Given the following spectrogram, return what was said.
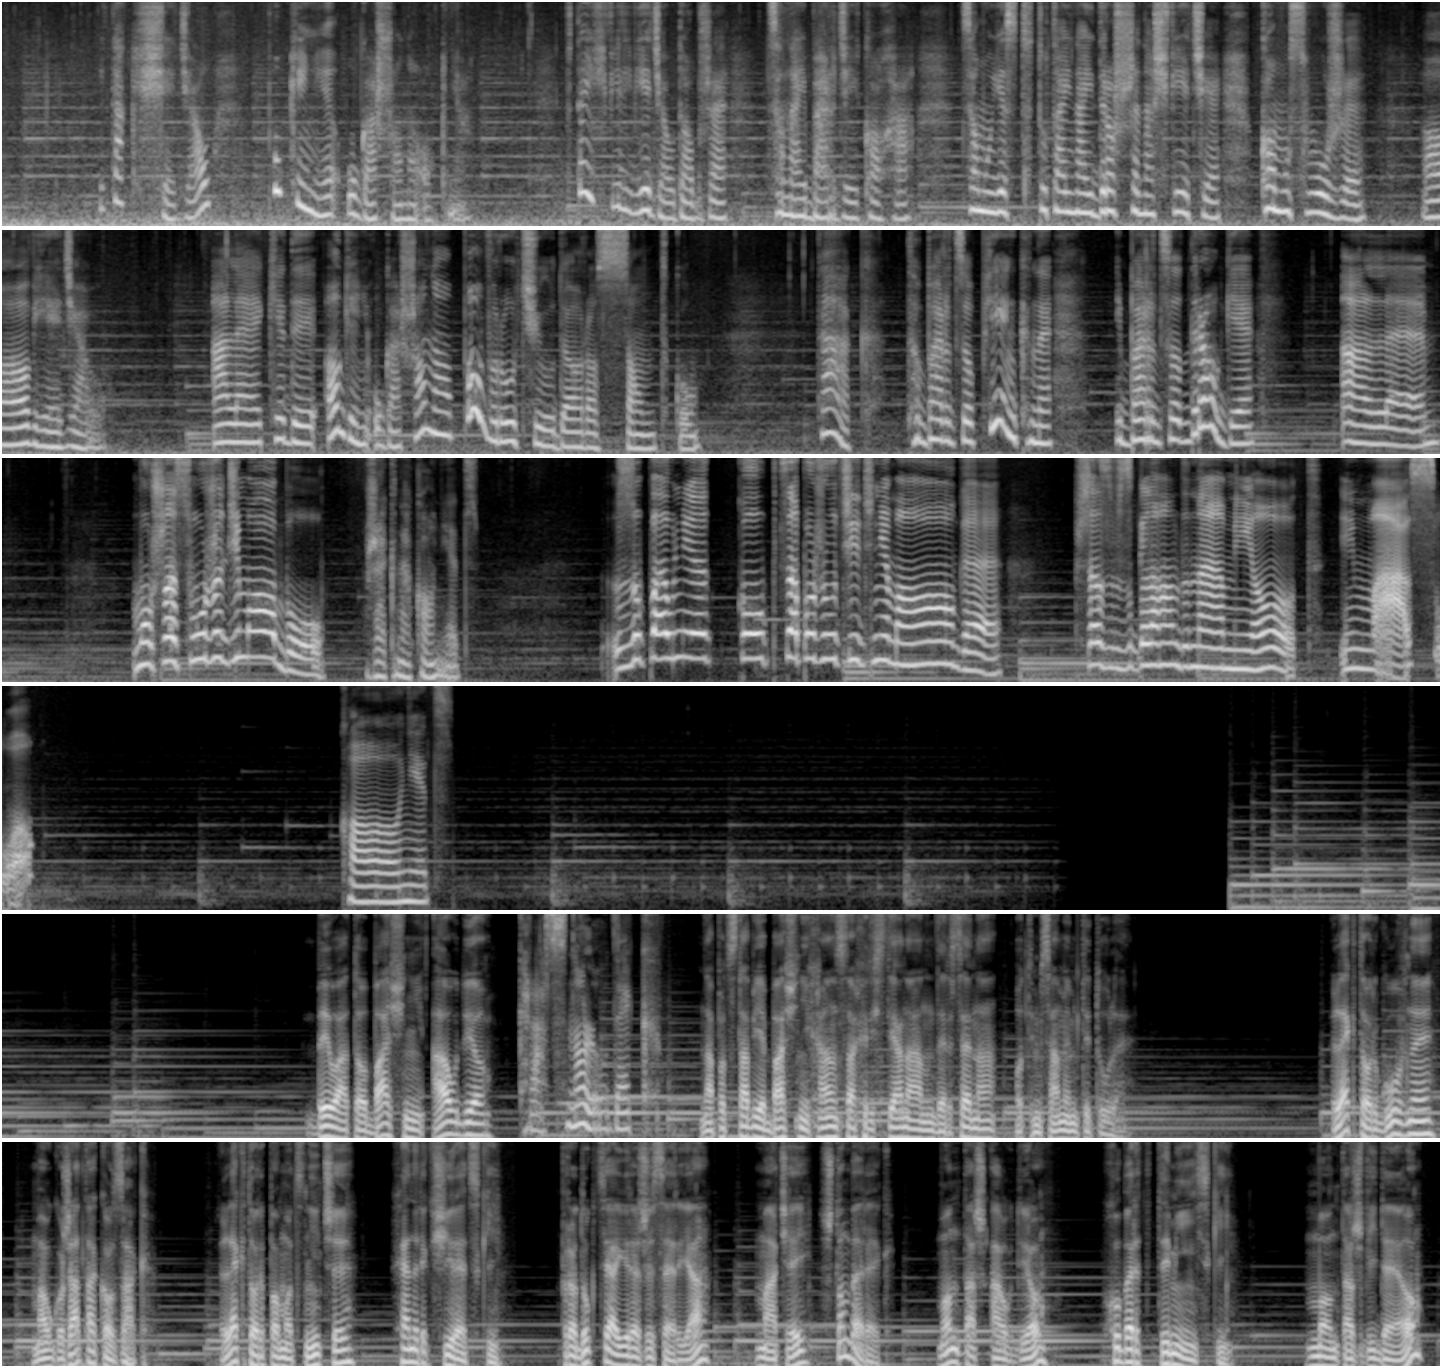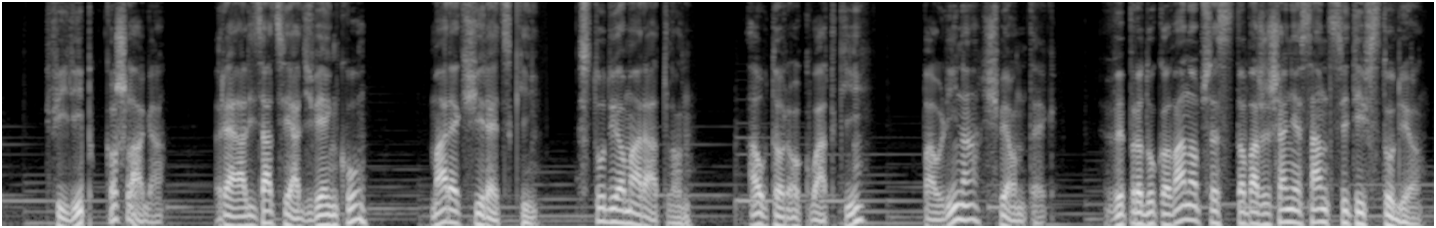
I tak siedział, póki nie ugaszono ognia. W tej chwili wiedział dobrze, co najbardziej kocha, co mu jest tutaj najdroższe na świecie, komu służy. O, wiedział. Ale kiedy ogień ugaszono, powrócił do rozsądku. Tak, to bardzo piękne i bardzo drogie, ale Muszę służyć im obu. rzekł na koniec. Zupełnie kupca porzucić nie mogę. Przez wzgląd na miód i masło. Koniec. Była to baśń audio Krasnoludek. na podstawie baśni Hansa Christiana Andersena o tym samym tytule. Lektor główny Małgorzata Kozak. Lektor pomocniczy Henryk Sirecki. Produkcja i reżyseria Maciej Sztomberek. Montaż audio Hubert Tymiński. Montaż wideo Filip Koszlaga. Realizacja dźwięku Marek Sirecki. Studio Maratlon. Autor okładki Paulina Świątek. Wyprodukowano przez Stowarzyszenie Sound City Studio.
